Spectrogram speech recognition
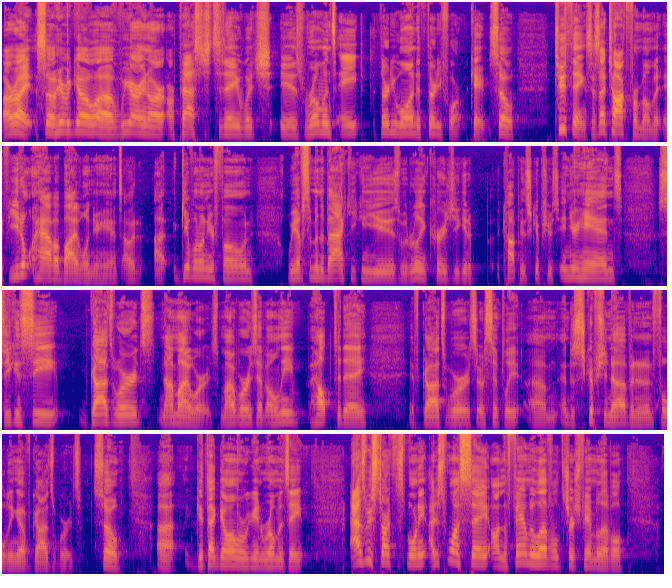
All right, so here we go. Uh, we are in our, our passage today, which is Romans 8, 31 to 34. Okay, so two things. As I talk for a moment, if you don't have a Bible in your hands, I would uh, get one on your phone. We have some in the back you can use. We'd really encourage you to get a, copy of the scriptures in your hands so you can see God's words, not my words. My words have only helped today if God's words are simply um, a description of and an unfolding of God's words. So uh, get that going. We're going to Romans 8. As we start this morning, I just want to say on the family level, church family level,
